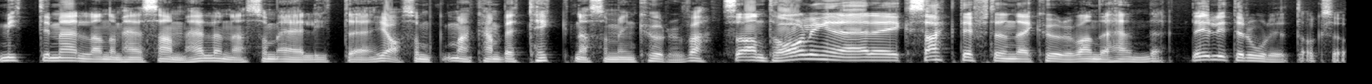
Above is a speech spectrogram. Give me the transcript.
mitt emellan de här samhällena som är lite, ja, som man kan beteckna som en kurva. Så antagligen är det exakt efter den där kurvan det hände. Det är lite roligt också.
